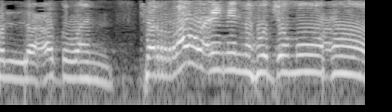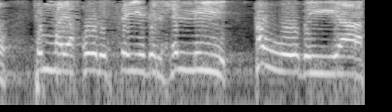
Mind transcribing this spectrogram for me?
كل عضو في الروع منه جموع. ثم يقول السيد الحلي قوضي يا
